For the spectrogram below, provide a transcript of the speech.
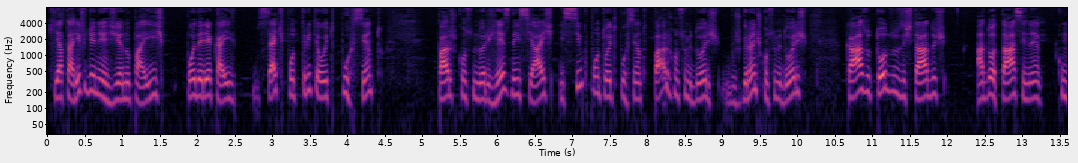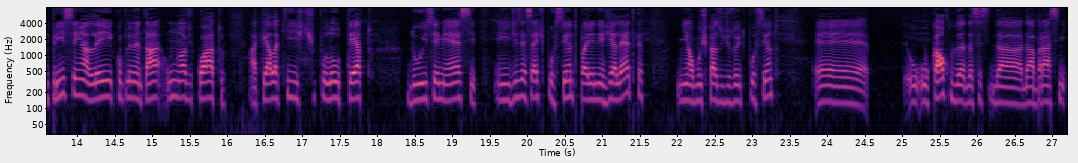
que a tarifa de energia no país poderia cair 7,38% para os consumidores residenciais e 5,8% para os consumidores, os grandes consumidores, caso todos os estados adotassem, né, cumprissem a lei complementar 194, aquela que estipulou o teto do ICMS em 17% para energia elétrica, em alguns casos 18%. É, o, o, cálculo da, da, da Abrace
